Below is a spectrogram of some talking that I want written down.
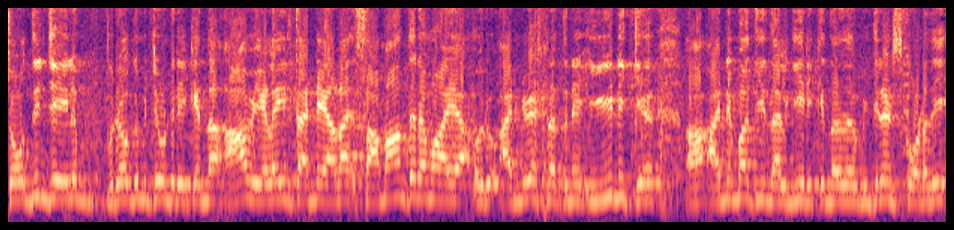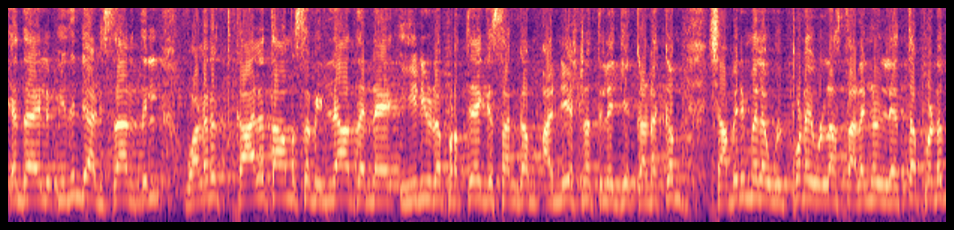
ചോദ്യം ചെയ്യലും പുരോഗമിച്ചുകൊണ്ടിരിക്കുന്ന ആ വേളയിൽ തന്നെയാണ് സമാന്തരമായ ഒരു അന്വേഷണത്തിന് ഇ ഡിക്ക് അനുമതി നൽകിയിരിക്കുന്നത് വിജിലൻസ് കോടതി. എന്തായാലും ഇതിന്റെ അടിസ്ഥാനത്തിൽ വളരെ കാലതാമസമില്ലാതെ തന്നെ ഇ ഡിയുടെ പ്രത്യേക സംഘം അന്വേഷണത്തിലേക്ക് കടക്കും. ശബരിമല ഉൾപ്പെടെയുള്ള സ്ഥലങ്ങളിൽ എത്തപ്പെടും.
